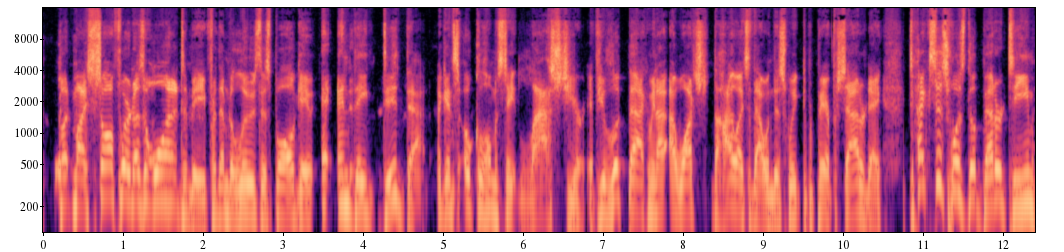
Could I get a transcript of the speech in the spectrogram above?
but my software doesn't want it to be for them to lose this ball game. And they did that against Oklahoma State last year. If you look back, I mean, I, I watched the highlights of that one this week to prepare for Saturday. Texas was the better team,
